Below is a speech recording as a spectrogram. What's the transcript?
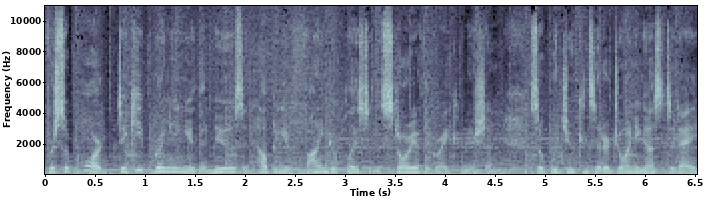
for support to keep bringing you the news and helping you find your place in the story of the Great Commission. So, would you consider joining us today?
